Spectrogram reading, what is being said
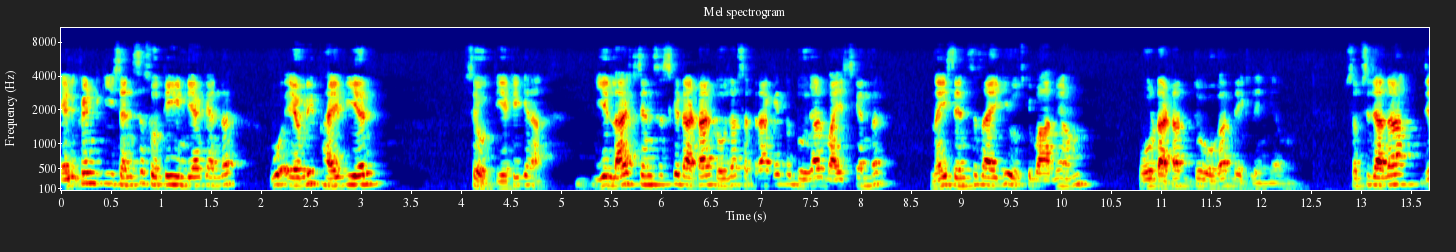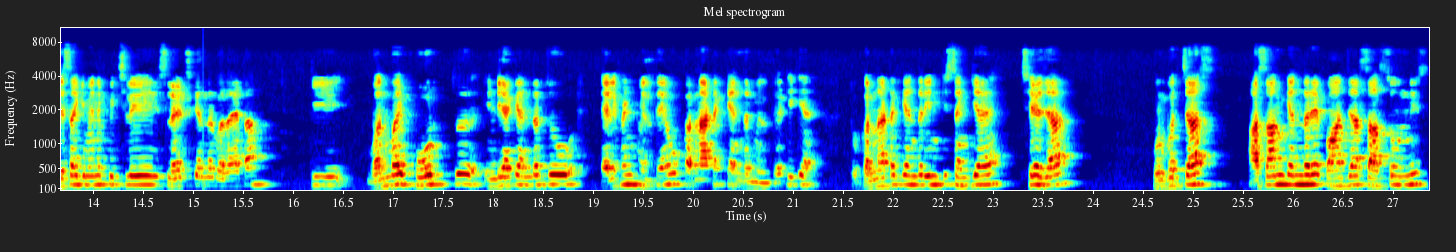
एलिफेंट की सेंसस होती है इंडिया के अंदर, वो एवरी फाइव ईयर से होती है, ठीक है ना? ये लास्ट सेंसस के डाटा है 2017 के तो 2022 के अंदर नई सेंसस आएगी, उसके बाद में हम वो डाटा जो होगा देख लेंगे हम। सबसे ज़्यादा, जैसा कि मैंने पिछले स्लाइड्स के अंदर बताया था कि वन बाई फोर्थ इंडिया के अंदर जो एलिफेंट मिलते हैं, वो कर्नाटक के अंदर मिलते हैं, ठीक है? तो कर्नाटक के अंदर इनकी संख्या है छह हज़ार, उनपचास, आसाम के अंदर है पाँच हज़ार सात सौ उन्नीस,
